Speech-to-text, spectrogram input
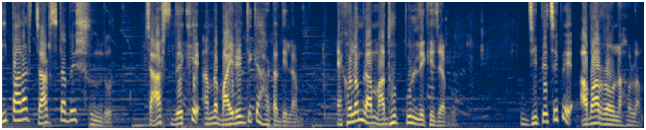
এই পাড়ার চার্চটা বেশ সুন্দর। চার্চ দেখে আমরা বাইরের দিকে হাঁটা দিলাম। এখন আমরা মাধবপুর লেকে যাব। জিপে চেপে আবার রওনা হলাম।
